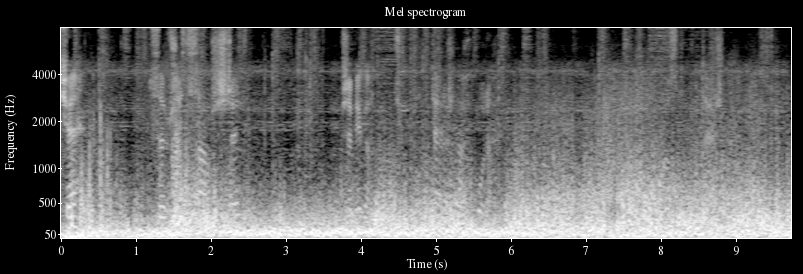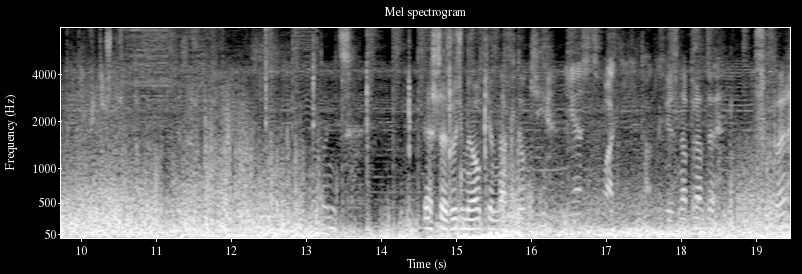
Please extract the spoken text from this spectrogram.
to przez sam szczyt przebiega w tym momencie potężna chmura. Po prostu potężna widoczność naprawdę zerowa. No to nic. Jeszcze rzućmy okiem na widoki. Jest ładnie, tak. Jest naprawdę super.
